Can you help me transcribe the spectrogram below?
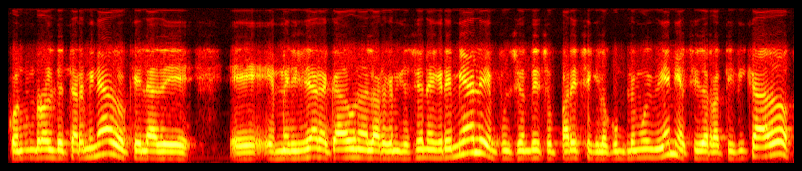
con un rol determinado, que es la de eh, esmerillar a cada una de las organizaciones gremiales, en función de eso parece que lo cumple muy bien y ha sido ratificado,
